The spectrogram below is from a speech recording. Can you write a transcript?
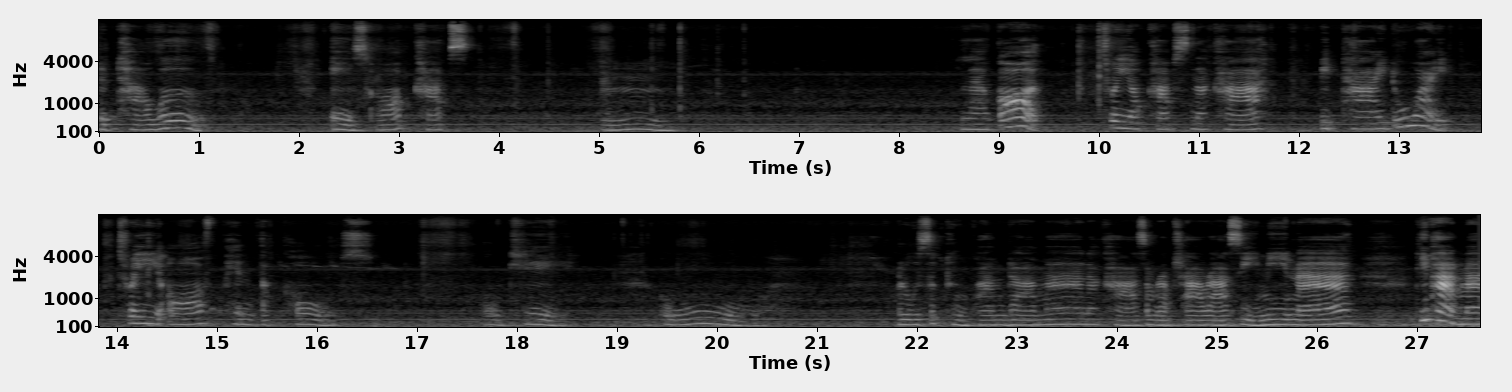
The Tower Ace of Cups อืม แล้วก็ Three of Cups นะคะ ปิดท้ายด้วย Three of Pentacles โอเค โอ้รู้สึกถึงความดราม่านะคะสำหรับชาวราศีมีนนะ ที่ผ่านมา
